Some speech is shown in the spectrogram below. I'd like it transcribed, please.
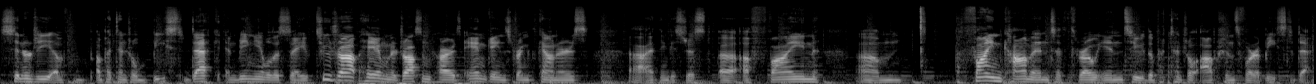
synergy of a potential beast deck and being able to say two drop, hey, I'm going to draw some cards and gain strength counters. Uh, I think it's just a, a fine, um, a fine common to throw into the potential options for a beast deck.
